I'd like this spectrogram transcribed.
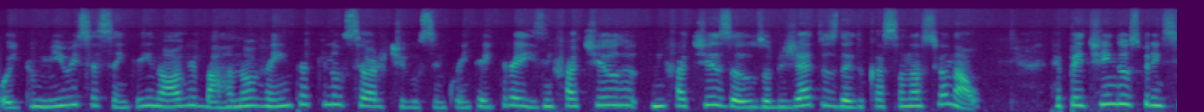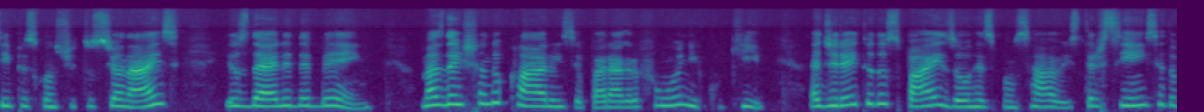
8069-90, que no seu artigo 53 enfatiza, enfatiza os objetos da educação nacional, repetindo os princípios constitucionais e os da LDBM, mas deixando claro em seu parágrafo único que é direito dos pais ou responsáveis ter ciência do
